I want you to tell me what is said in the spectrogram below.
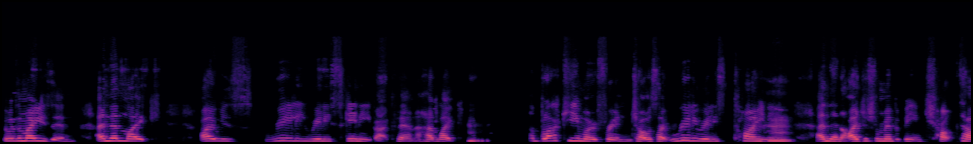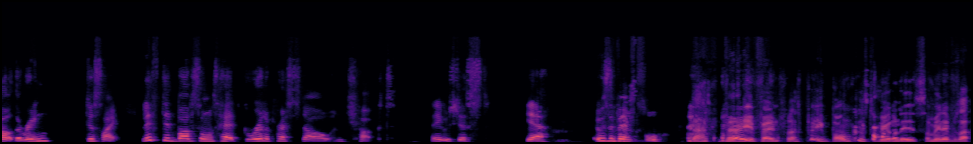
It was amazing. And then like I was really, really skinny back then. I had like Mm. a black emo fringe. I was like really, really tiny. Mm. And then I just remember being chucked out the ring, just like lifted above someone's head, gorilla press style, and chucked. And it was just, yeah, it was eventful. That's very eventful. That's pretty bonkers, to be honest. I mean, it was like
